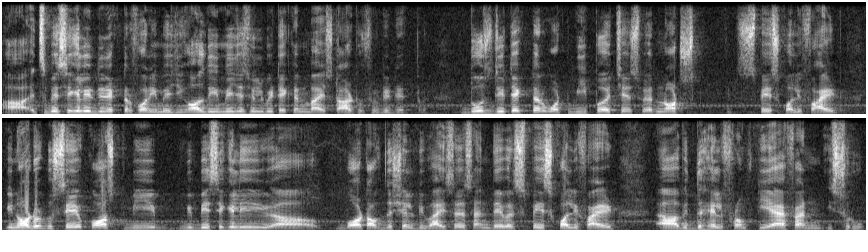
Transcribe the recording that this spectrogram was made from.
Uh, it is basically detector for imaging all the images will be taken by star 250 detector. Those detector what we purchased were not space qualified in order to save cost, we, we basically uh, bought off the shelf devices and they were space qualified uh, with the help from TIAF and ISRO.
